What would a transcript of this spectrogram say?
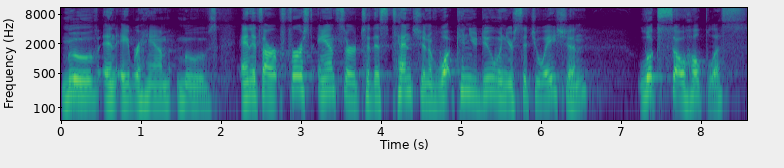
move, and Abraham moves. And it's our first answer to this tension of what can you do when your situation looks so hopeless.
